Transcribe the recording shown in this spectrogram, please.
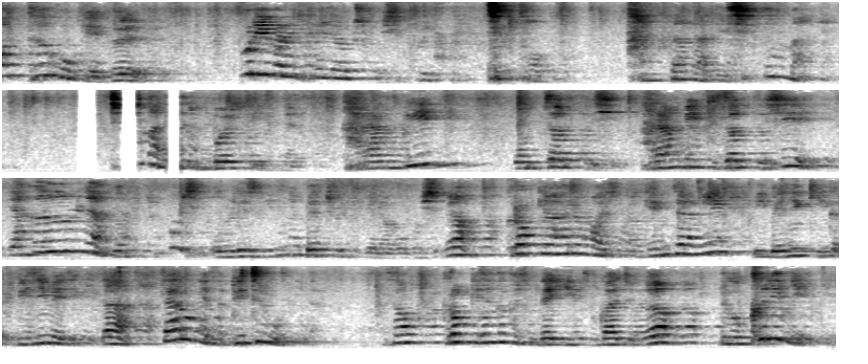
커트 고객을 뿌리만 살려주고 싶을 때 직접 간단하게 10분 만에 10분 만에 돈 벌 수 있는 가랑비 옷 젖듯이 가랑비 빚었듯이 야금야금 조금씩 올릴 수 있는 매출 보시면 그렇게 활용하시면 굉장히 이 매직기가 미니 매직기가 짜롱에서 빛을 봅니다. 그래서 그렇게 생각하시면 돼. 이 두 가지고요. 그리고 크리닉.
